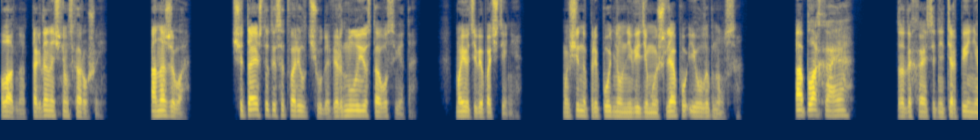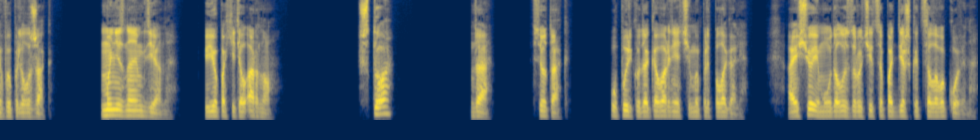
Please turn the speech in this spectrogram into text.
«Ладно, тогда начнем с хорошей. Она жива. Считай, что ты сотворил чудо, вернул ее с того света. Мое тебе почтение». Мужчина приподнял невидимую шляпу и улыбнулся. «А плохая?» Задыхаясь от нетерпения, выпалил Жак. «Мы не знаем, где она. Ее похитил Арно». «Что?» «Да, все так. Упырь куда коварнее, чем мы предполагали. А еще ему удалось заручиться поддержкой целого Ковина.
